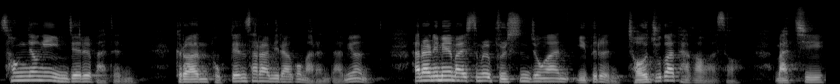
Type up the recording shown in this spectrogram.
성령의 임재를 받은 그러한 복된 사람이라고 말한다면 하나님의 말씀을 불순종한 이들은 저주가 다가와서 마치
